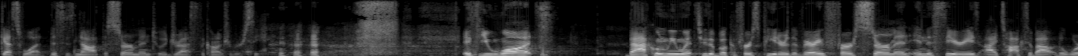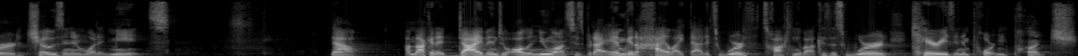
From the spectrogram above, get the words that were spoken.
Guess what? This is not the sermon to address the controversy. if you want, back when we went through the book of First Peter, the very first sermon in the series, I talked about the word chosen and what it means. Now, I'm not going to dive into all the nuances, but I am going to highlight that. It's worth talking about because this word carries an important punch.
